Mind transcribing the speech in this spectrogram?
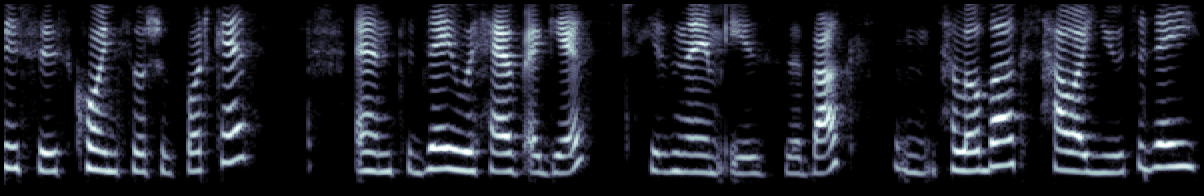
This is Coin Social Podcast, and today we have a guest. His name is Bucks. Mm, Hello, Bucks. How are you today?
